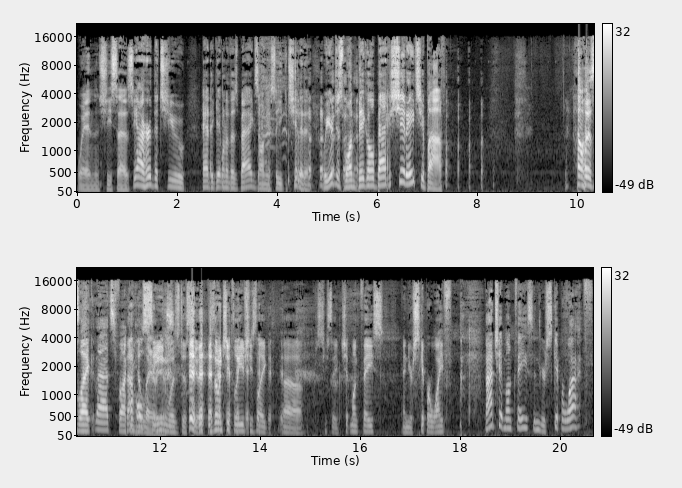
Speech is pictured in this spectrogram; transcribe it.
when she says, "Yeah, I heard that you had to get one of those bags on you so you could shit in it." well, you're just one big old bag of shit, ain't you, Bob? I was like, "That's fucking hilarious. that whole hilarious." scene was just good because when she leaves, she's like, uh, she say chipmunk face and your skipper wife. Bye, chipmunk face and your skipper wife.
